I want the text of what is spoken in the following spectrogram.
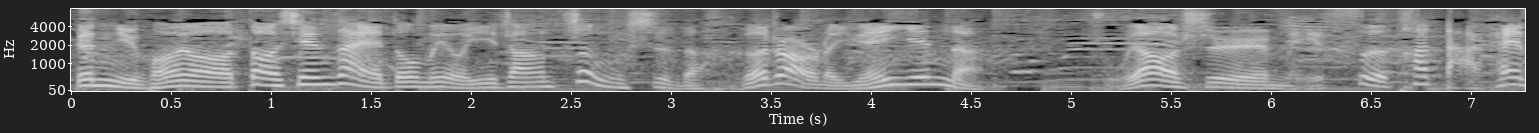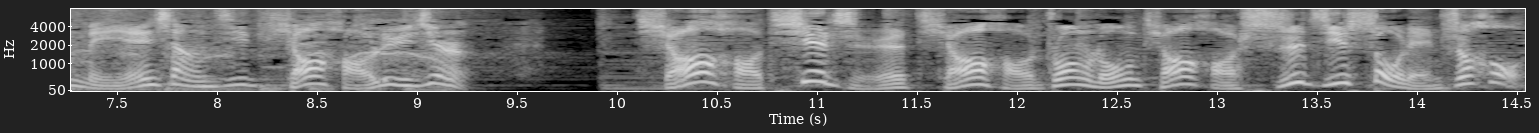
跟女朋友到现在都没有一张正式的合照的原因呢，主要是每次他打开美颜相机，调好滤镜，调好贴纸，调好妆容，调好十级瘦脸之后，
